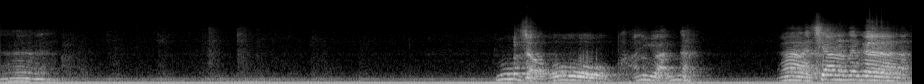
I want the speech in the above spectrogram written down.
嗯，猪走盘圆呢，啊，像那个，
